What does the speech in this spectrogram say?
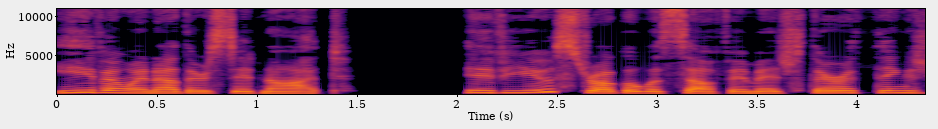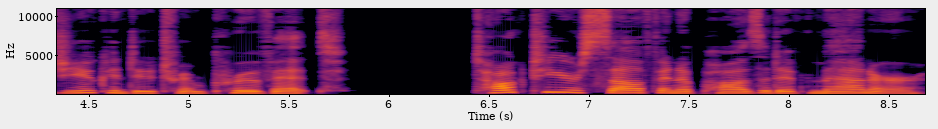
even when others did not. If you struggle with self image, there are things you can do to improve it. Talk to yourself in a positive manner.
